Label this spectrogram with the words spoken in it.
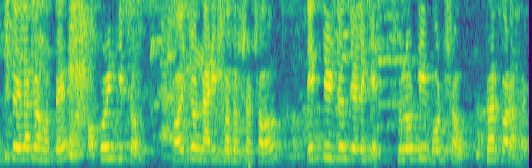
উক্ত এলাকা হতে অপহরণকৃত ছয়জন নারী সদস্য সহ তেত্রিশ জন জেলেকে ষোলোটি বোট সহ উদ্ধার করা হয়।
